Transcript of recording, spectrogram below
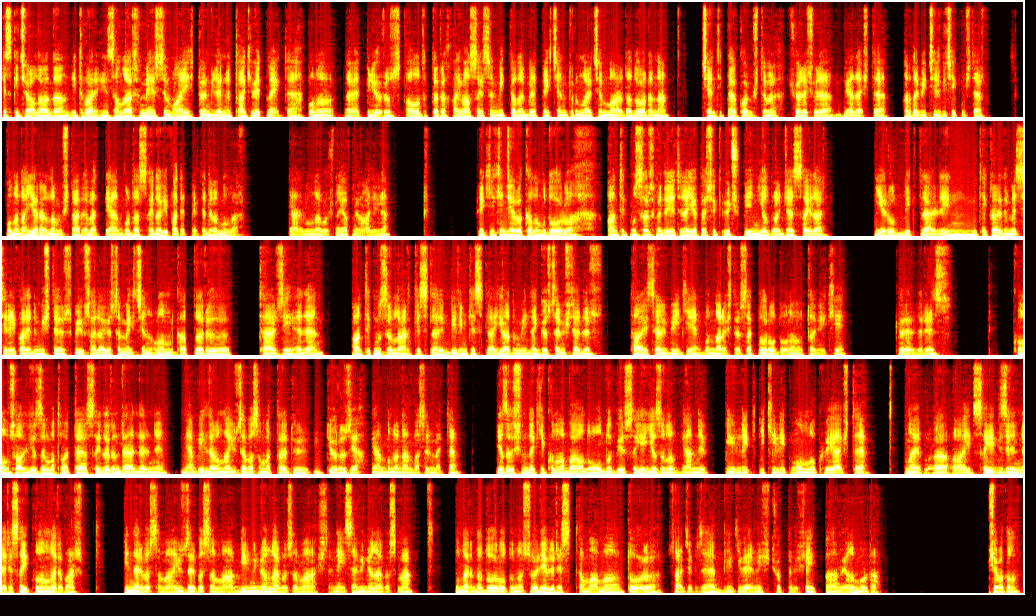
Eski çağlardan itibaren insanlar mevsim, ay döngülerini takip etmekte. Bunu evet biliyoruz. Avladıkları hayvan sayısının miktarlarını belirtmek için durumlar için mağarada duvarlarına çentikler koymuş değil mi? Şöyle şöyle ya da işte arada bir çizgi çekmişler. Bunlardan yararlanmışlar. Evet yani burada sayıları ifade etmekte değil mi bunlar? Yani bunlar boşuna yapmıyor haliyle. Peki ikinciye bakalım. Bu doğru. Antik Mısır medeniyetine yaklaşık 3000 yıl önce sayılar hierogliflerin tekrar edilmesiyle ifade edilmiştir. Büyük sayılar göstermek için onun katları tercih eden Antik Mısırlar kesitleri birim kesitler yardımıyla göstermişlerdir. Tarihsel bilgi bunları araştırırsak doğru olduğunu tabii ki görebiliriz. Konumsal yazı matematikte sayıların değerlerini yani birler onlar yüzey basamakları diyoruz ya yani bunlardan bahsedilmekte. Yazılışındaki konuma bağlı olduğu bir sayı yazılım yani birlik, ikilik, onluk veya işte buna e, ait sayı dizilimleri, sayı konumları var. Binler basamağı, yüzler basamağı, bir milyonlar basamağı, işte neyse milyonlar basamağı. Bunların da doğru olduğunu söyleyebiliriz. Tamamı doğru. Sadece bize bilgi vermiş. Çok da bir şey aramayalım burada. Bir şey bakalım.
